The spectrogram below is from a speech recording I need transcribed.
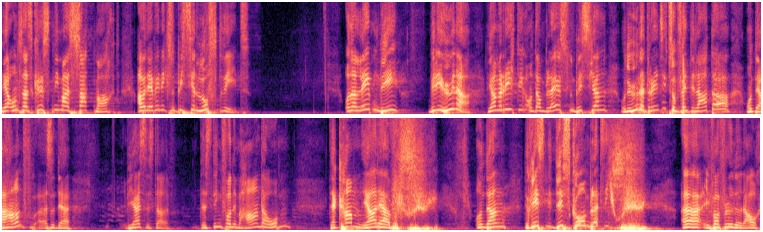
der uns als Christen niemals satt macht, aber der wenigstens ein bisschen Luft weht. Und dann leben die wie die Hühner. Die haben richtig, und dann bläst ein bisschen und die Hühner drehen sich zum Ventilator und der Hahn, also der, wie heißt es da? Das Ding von dem Hahn da oben, der kam, ja, der, Und dann, du gehst in die Disco und plötzlich, äh, ich war früher dort auch,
